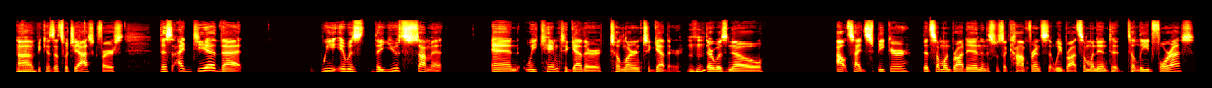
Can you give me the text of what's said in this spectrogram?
uh, mm-hmm. uh, because that's what you ask first. This idea that we it was the youth summit and we came together to learn together. Mm-hmm. There was no outside speaker that someone brought in and this was a conference that we brought someone in to to lead for us.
